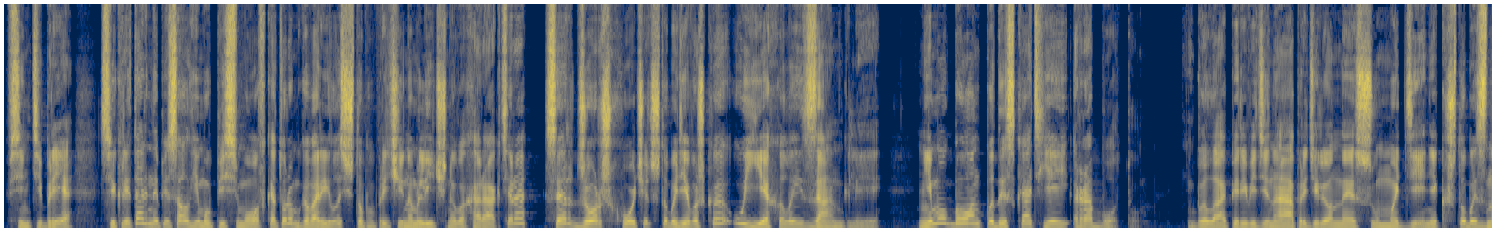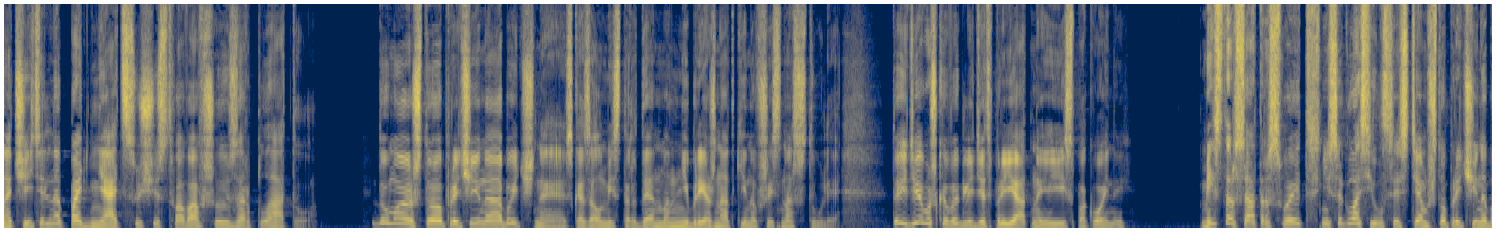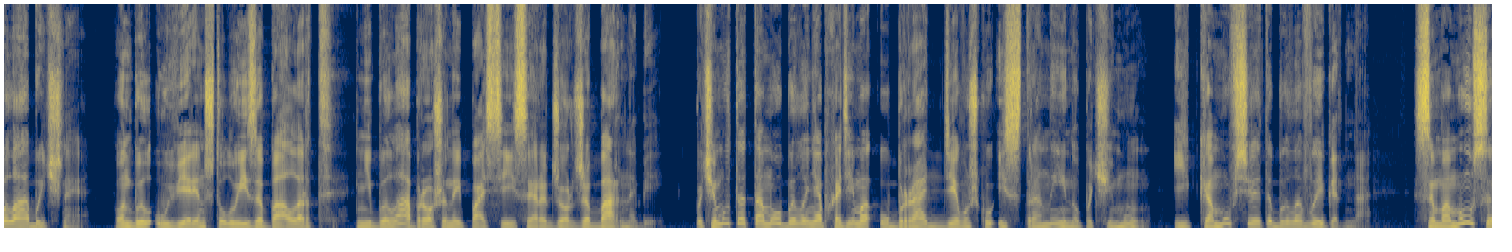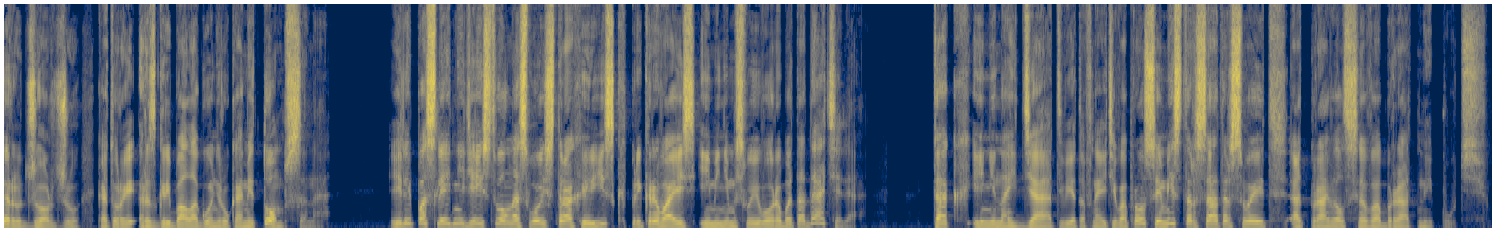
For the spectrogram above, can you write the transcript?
В сентябре секретарь написал ему письмо, в котором говорилось, что по причинам личного характера сэр Джордж хочет, чтобы девушка уехала из Англии. Не мог бы он подыскать ей работу? Была переведена определенная сумма денег, чтобы значительно поднять существовавшую зарплату. «Думаю, что причина обычная», — сказал мистер Денман, небрежно откинувшись на стуле. «Да и девушка выглядит приятной и спокойной». Мистер Саттерсвейт не согласился с тем, что причина была обычная. Он был уверен, что Луиза Баллард не была брошенной пассией сэра Джорджа Барнаби. Почему-то тому было необходимо убрать девушку из страны, но почему? И кому все это было выгодно? Самому сэру Джорджу, который разгребал огонь руками Томпсона? Или последний действовал на свой страх и риск, прикрываясь именем своего работодателя? Так и не найдя ответов на эти вопросы, мистер Саттерсвейт отправился в обратный путь.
